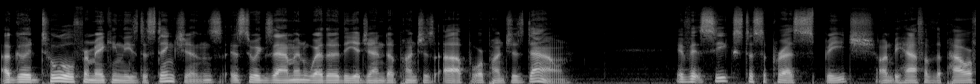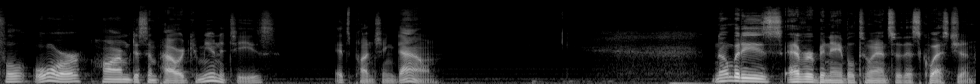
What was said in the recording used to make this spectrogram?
A good tool for making these distinctions is to examine whether the agenda punches up or punches down. If it seeks to suppress speech on behalf of the powerful or harm disempowered communities, it's punching down. Nobody's ever been able to answer this question.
